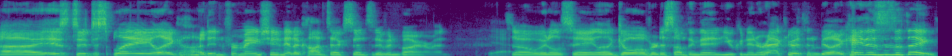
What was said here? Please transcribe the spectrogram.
uh, is to display like HUD information in a context sensitive environment. Yeah. So it'll say like go over to something that you can interact with and be like, hey, this is the thing.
